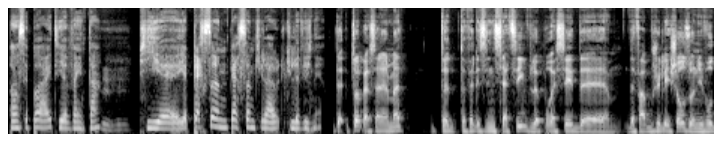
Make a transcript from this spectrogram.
pensait pas être il y a 20 ans. Mm-hmm. Puis il y a personne, personne qui l'a qui l'a vu venir. toi personnellement, t'as fait des initiatives là, pour essayer de, de faire bouger les choses au niveau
